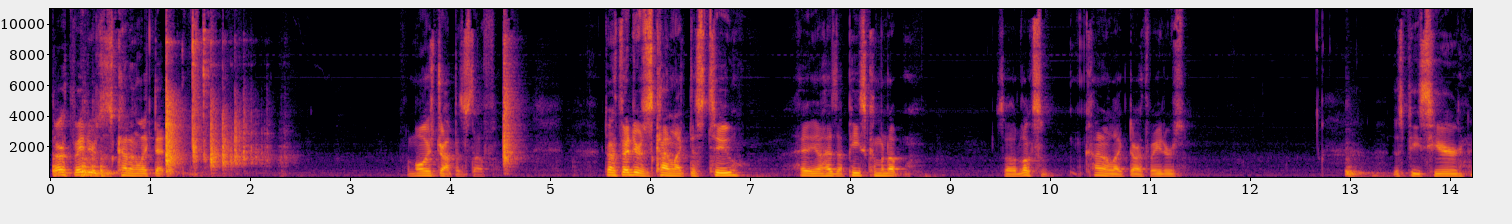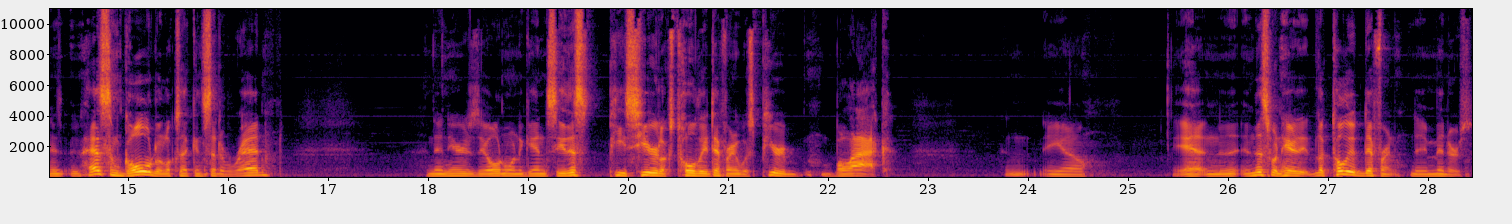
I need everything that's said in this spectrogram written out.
Darth vader's is kind of like that. I'm always dropping stuff. Darth vader's is kind of like this too. You know has a piece coming up. So it looks kind of like darth vader's this piece here. It has some gold, it looks like, instead of red. And then here's the old one again. See, this piece here looks totally different. It was pure black. And, you know, yeah, and, and this one here, it looked totally different, the emitters.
